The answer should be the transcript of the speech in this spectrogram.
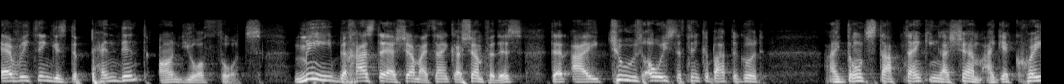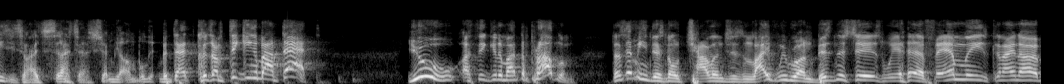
Everything is dependent on your thoughts. Me, Bechaste Hashem, I thank Hashem for this, that I choose always to think about the good. I don't stop thanking Hashem. I get crazy. So I say, Hashem, you're unbelievable. But that, because I'm thinking about that. You are thinking about the problem. Doesn't mean there's no challenges in life. We run businesses, we have families, can I know,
